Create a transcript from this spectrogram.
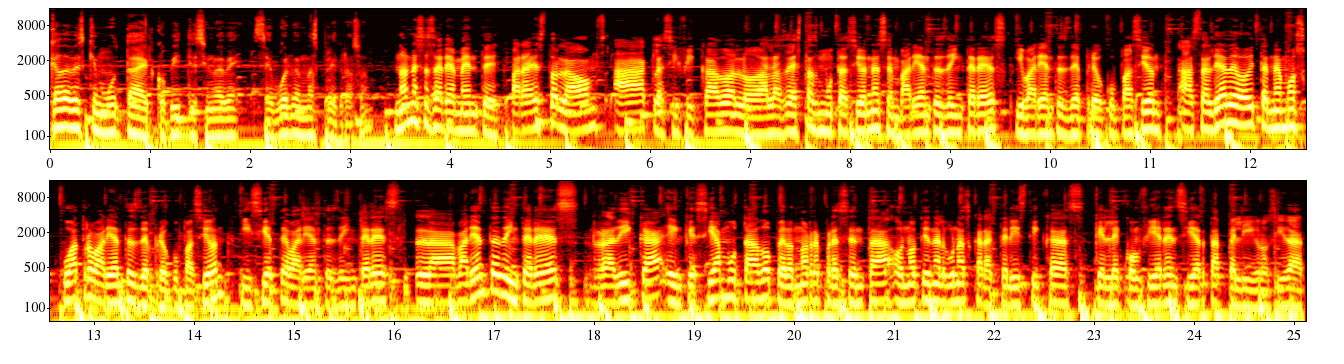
Cada vez que muta el COVID-19 se vuelve más peligroso? No necesariamente. Para esto la OMS ha clasificado a, las, estas mutaciones en variantes de interés y variantes de preocupación. Hasta el día de hoy tenemos cuatro variantes de preocupación y siete variantes de interés. La variante de interés radica en que sí ha mutado pero no representa o no tiene algunas características que le confieren cierta peligrosidad.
